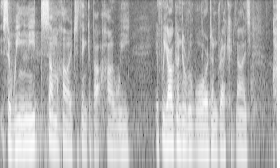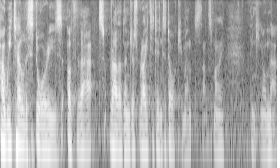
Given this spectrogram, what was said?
So we need somehow to think about how we, if we are going to reward and recognize how we tell the stories of that rather than just write it into documents. That's my thinking on that.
